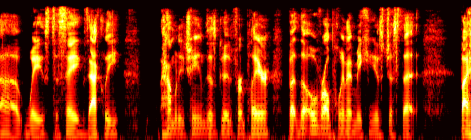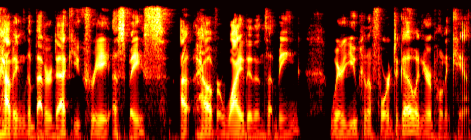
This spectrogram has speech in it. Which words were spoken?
uh, ways to say exactly how many chains is good for a player, but the overall point I'm making is just that by having the better deck, you create a space, however wide it ends up being, where you can afford to go and your opponent can't.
